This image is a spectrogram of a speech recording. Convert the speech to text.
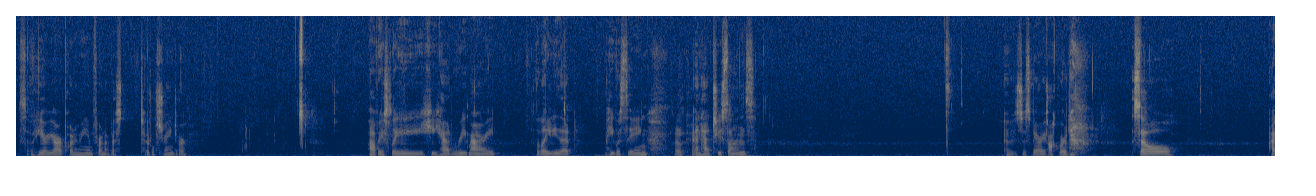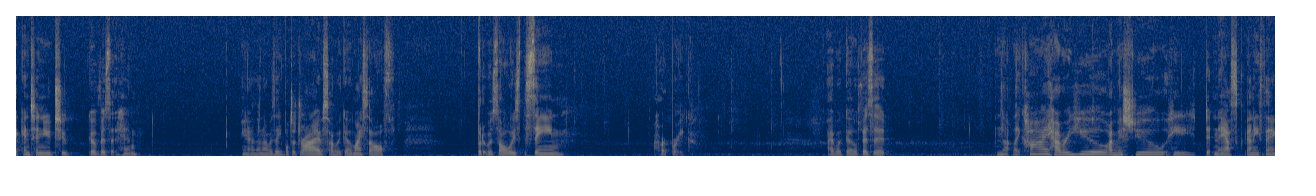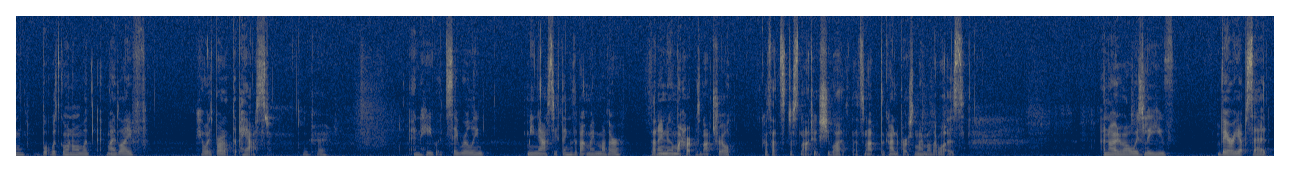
So here you are putting me in front of a total stranger. Obviously, he had remarried the lady that he was seeing Okay. and had two sons. It was just very awkward. so I continued to go visit him. You know, then I was able to drive, so I would go myself. But it was always the same heartbreak. I would go visit, not like, hi, how are you? I missed you. He didn't ask anything, what was going on with my life. He always brought up the past. okay. And he would say really mean, nasty things about my mother that I knew in my heart was not true because that's just not who she was. That's not the kind of person my mother was. And I would always leave very upset.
